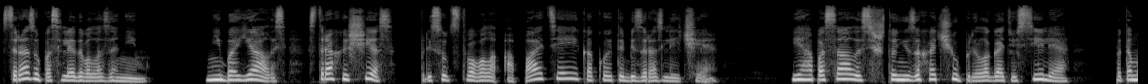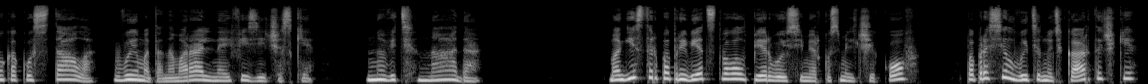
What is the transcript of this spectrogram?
сразу последовала за ним. Не боялась, страх исчез, Присутствовала апатия и какое-то безразличие. Я опасалась, что не захочу прилагать усилия, потому как устала, вымотана морально и физически. Но ведь надо. Магистр поприветствовал первую семерку смельчаков, попросил вытянуть карточки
